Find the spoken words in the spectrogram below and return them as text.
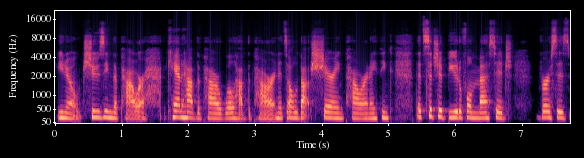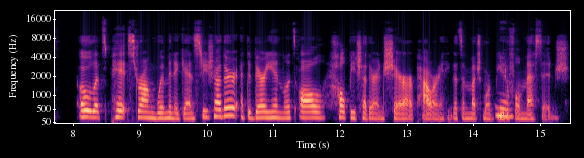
you know, choosing the power, can have the power, will have the power. And it's all about sharing power. And I think that's such a beautiful message versus, oh, let's pit strong women against each other. At the very end, let's all help each other and share our power. And I think that's a much more Yeah. beautiful message.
